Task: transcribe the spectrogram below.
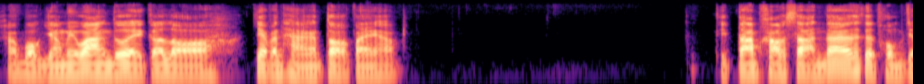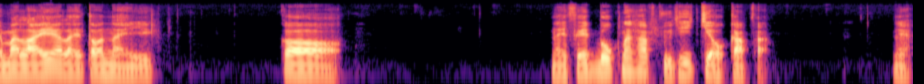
เขาบอกยังไม่ว่างด้วยก็รอแก้ปัญหากันต่อไปครับ ติดตามข่าวสารได้ถ้าเกิดผมจะมาไลฟ์อะไรตอนไหนอีก ก็ใน Facebook นะครับ อยู่ที่เกี่ยวกับอะเนี่ย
